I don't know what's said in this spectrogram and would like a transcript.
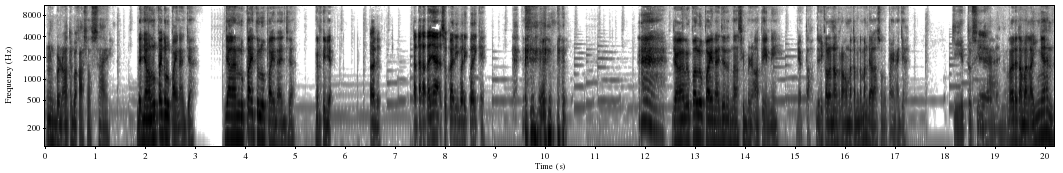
mm, burnoutnya bakal selesai. Dan jangan lupa itu lupain aja. Jangan lupa itu lupain aja. Ngerti gak? aduh. Kata-katanya suka dibalik-balik ya Jangan lupa lupain aja tentang si burnout ini gitu. Jadi kalau nongkrong sama teman-teman udah langsung lupain aja. Gitu sih yeah, Han. Lo ada tambahan lagi Han?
